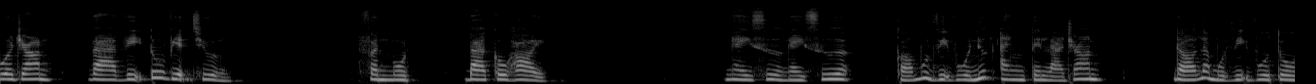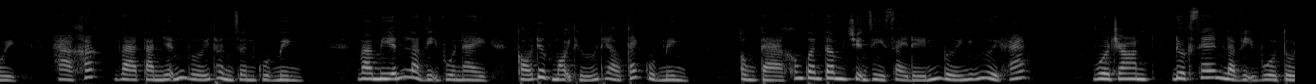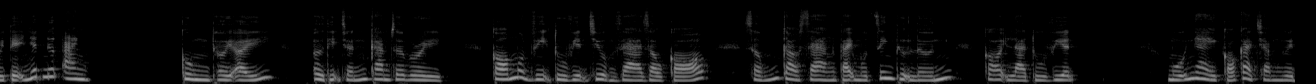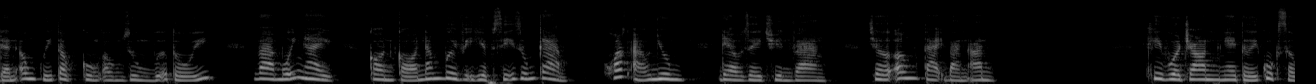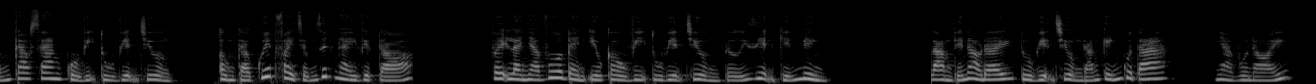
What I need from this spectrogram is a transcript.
vua John và vị tu viện trưởng. Phần 1. Ba câu hỏi Ngày xưa ngày xưa, có một vị vua nước Anh tên là John. Đó là một vị vua tồi, hà khắc và tàn nhẫn với thần dân của mình. Và miễn là vị vua này có được mọi thứ theo cách của mình, ông ta không quan tâm chuyện gì xảy đến với những người khác. Vua John được xem là vị vua tồi tệ nhất nước Anh. Cùng thời ấy, ở thị trấn Canterbury, có một vị tù viện trưởng già giàu có, sống cao sang tại một dinh thự lớn gọi là tù viện. Mỗi ngày có cả trăm người đàn ông quý tộc cùng ông dùng bữa tối, và mỗi ngày còn có 50 vị hiệp sĩ dũng cảm, khoác áo nhung, đeo dây chuyền vàng, chờ ông tại bàn ăn. Khi vua John nghe tới cuộc sống cao sang của vị tù viện trưởng, ông ta quyết phải chấm dứt ngay việc đó. Vậy là nhà vua bèn yêu cầu vị tù viện trưởng tới diện kiến mình. Làm thế nào đây, tù viện trưởng đáng kính của ta? Nhà vua nói.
